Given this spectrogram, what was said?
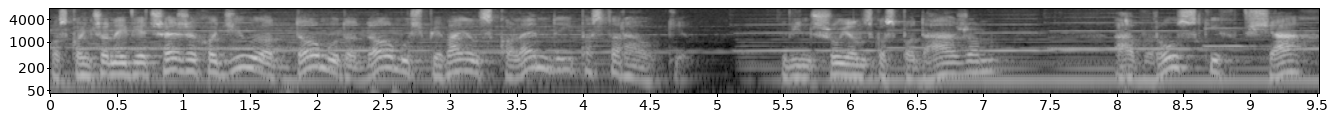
po skończonej wieczerzy chodziły od domu do domu, śpiewając kolendy i pastorałki, winszując gospodarzom, a w ruskich wsiach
